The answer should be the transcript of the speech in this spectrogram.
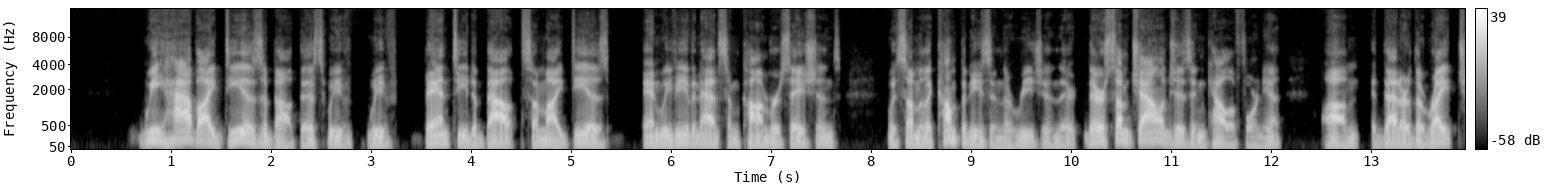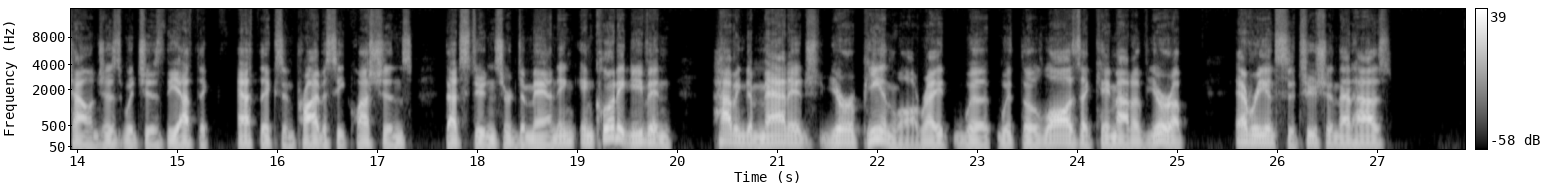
we have ideas about this. We've we've bantied about some ideas, and we've even had some conversations with some of the companies in the region. There, there are some challenges in California um, that are the right challenges, which is the ethic, ethics and privacy questions that students are demanding, including even having to manage European law, right? With with the laws that came out of Europe, every institution that has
